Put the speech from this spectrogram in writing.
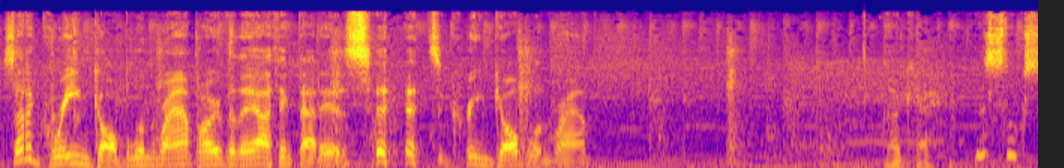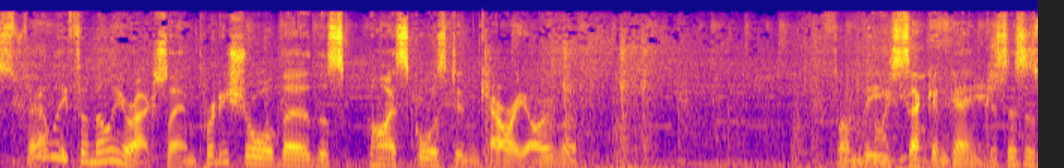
Is that a green goblin ramp over there? I think that is. it's a green goblin ramp. Okay. This looks fairly familiar, actually. I'm pretty sure the, the high scores didn't carry over from the second game, because this is...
